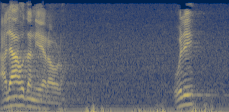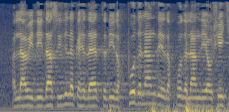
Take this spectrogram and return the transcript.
علا هدن یې راوړو ولی الله وی دی دا سیدی لکه هدایت ته دی د خپو د لاندې د خپو د لاندې یو شی چې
